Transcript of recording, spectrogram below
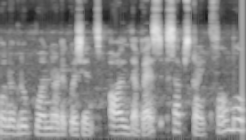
போன குரூப் ஒன்னோட questions all the best subscribe for more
